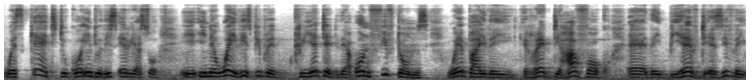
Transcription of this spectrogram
were scared to go into this area so in a way these people had created their own fifdoms whereby they wrecked havoc uh, they behaved as if they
